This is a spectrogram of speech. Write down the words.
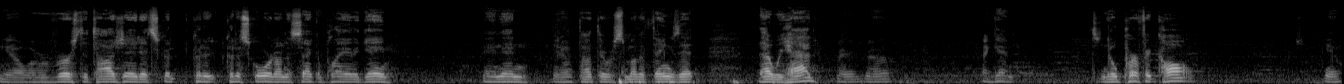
you know, a reverse to Tyjae that's could could have could have scored on the second play of the game, and then you know, thought there were some other things that that we had. And, uh, again, it's no perfect call. You know,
